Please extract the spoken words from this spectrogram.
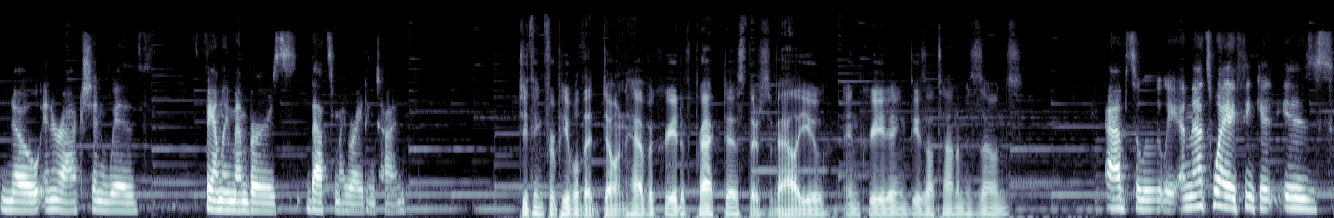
no interaction with family members. That's my writing time. Do you think for people that don't have a creative practice, there's value in creating these autonomous zones? Absolutely. And that's why I think it is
